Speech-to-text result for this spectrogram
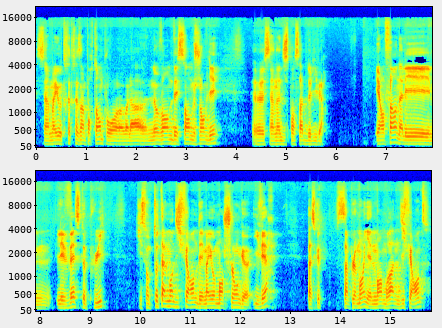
c'est un maillot très très important pour euh, voilà, novembre, décembre, janvier. Euh, c'est un indispensable de l'hiver. Et enfin, on a les, les, vestes pluie qui sont totalement différentes des maillots manches longues hiver parce que simplement il y a une membrane différente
